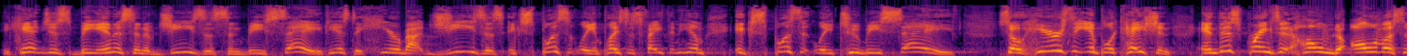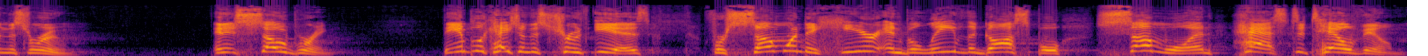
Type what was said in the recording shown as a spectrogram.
He can't just be innocent of Jesus and be saved. He has to hear about Jesus explicitly and place his faith in him explicitly to be saved. So here's the implication, and this brings it home to all of us in this room. And it's sobering. The implication of this truth is for someone to hear and believe the gospel, someone has to tell them.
